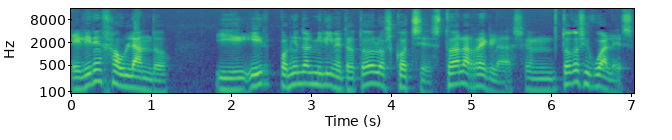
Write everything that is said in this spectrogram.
el ir enjaulando y ir poniendo al milímetro todos los coches, todas las reglas, eh, todos iguales,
